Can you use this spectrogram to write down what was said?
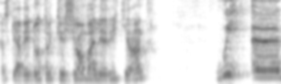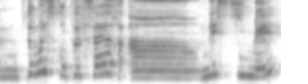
Est-ce qu'il y avait d'autres questions, Valérie, qui rentrent? Oui. Euh, comment est-ce qu'on peut faire un estimé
